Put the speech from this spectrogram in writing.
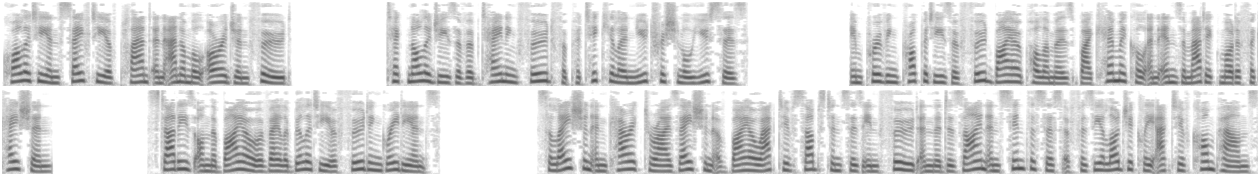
Quality and safety of plant and animal origin food Technologies of obtaining food for particular nutritional uses improving properties of food biopolymers by chemical and enzymatic modification. Studies on the bioavailability of food ingredients. Salation and characterization of bioactive substances in food and the design and synthesis of physiologically active compounds.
